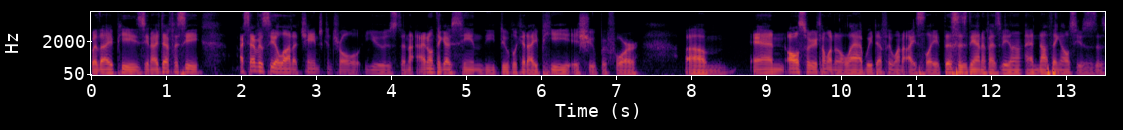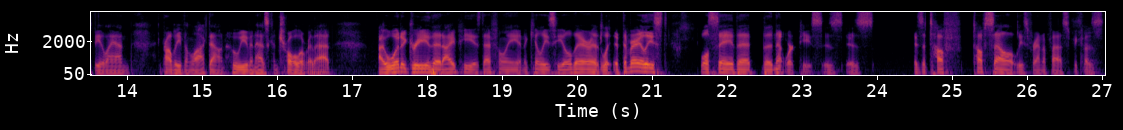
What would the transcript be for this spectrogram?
with IPs. You know, I definitely see, I definitely see a lot of change control used, and I don't think I've seen the duplicate IP issue before. Um, and also, you're talking about in a lab, we definitely want to isolate. This is the NFS VLAN. and Nothing else uses this VLAN. Probably even lockdown. Who even has control over that? I would agree that IP is definitely an Achilles heel there. At, at the very least, we'll say that the network piece is is is a tough tough sell at least for NFS because.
